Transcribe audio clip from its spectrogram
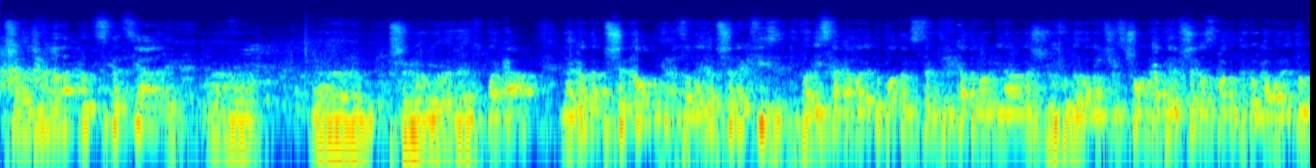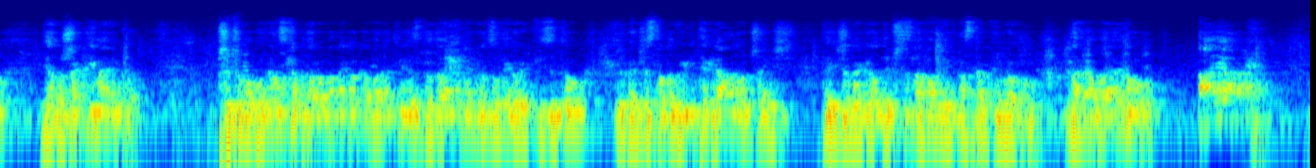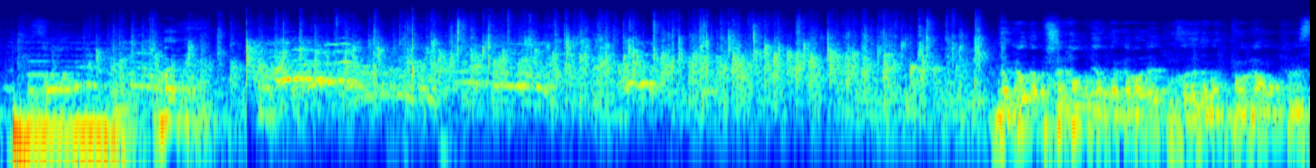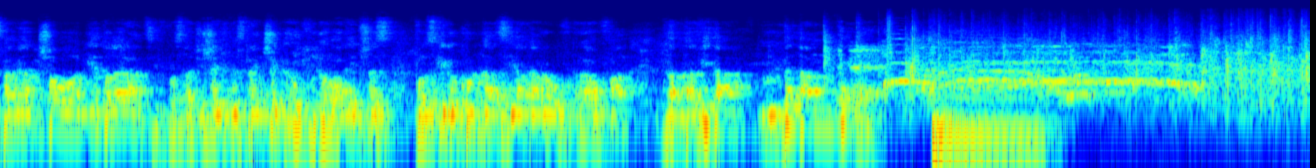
Przechodzimy do nagród specjalnych przeglądu EDF Paka. Nagroda Przechodnia za najlepszy rekwizyt. Walizka kabaretu potem z certyfikatem oryginalności ufundowana przez członka pierwszego składu tego kabaretu Janusza Klimenko. Przy czym obowiązkiem obdarowanego kabaretu jest dodanie nagrodzonego rekwizytu, który będzie stanowił integralną część tejże nagrody przyznawanej w następnym roku. Dla kabaretu przechodnia dla kabaretu za element programu, który stawia czoło nietolerancji w postaci rzeźby Stańczyka, ufundowanej przez polskiego kurda Zjada Rauf- Raufa dla Dawida Bedantego.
